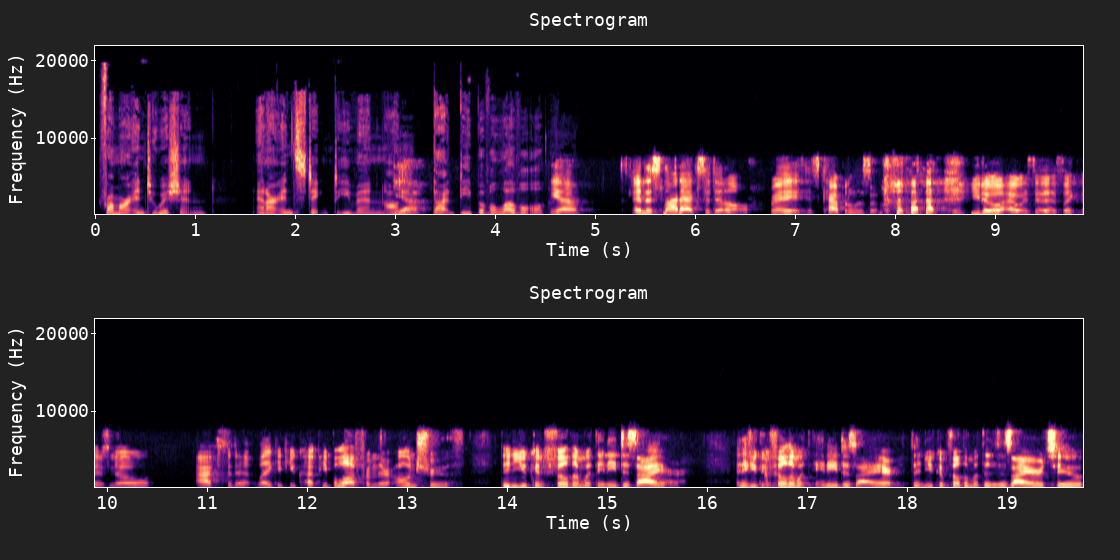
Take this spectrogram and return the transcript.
from our intuition and our instinct even on yeah. that deep of a level. Yeah. And it's not accidental, right? It's capitalism. you know, I always say that it's like there's no accident. Like if you cut people off from their own truth, then you can fill them with any desire. And if you can fill them with any desire, then you can fill them with the desire to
